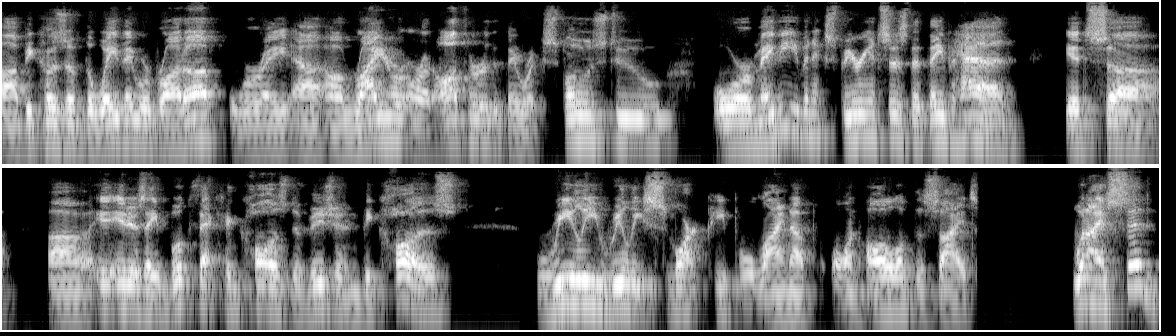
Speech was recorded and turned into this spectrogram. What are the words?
uh, because of the way they were brought up, or a, a writer or an author that they were exposed to, or maybe even experiences that they've had. It's uh, uh, it, it is a book that can cause division because really, really smart people line up on all of the sides. When I said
